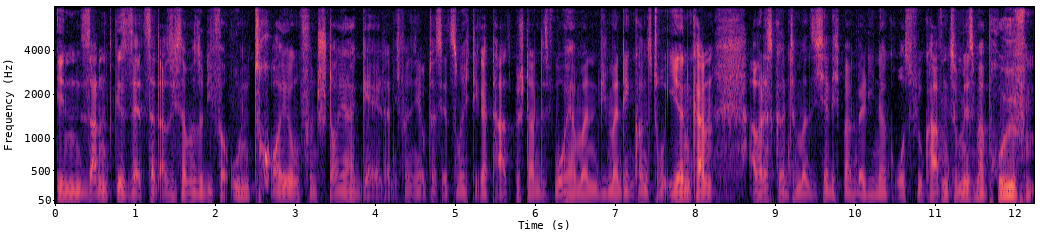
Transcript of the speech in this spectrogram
in Sand gesetzt hat. Also ich sage mal so die Veruntreuung von Steuergeldern. Ich weiß nicht, ob das jetzt ein richtiger Tatbestand ist, woher man, wie man den konstruieren kann, aber das könnte man sicherlich beim Berliner Großflughafen zumindest mal prüfen.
